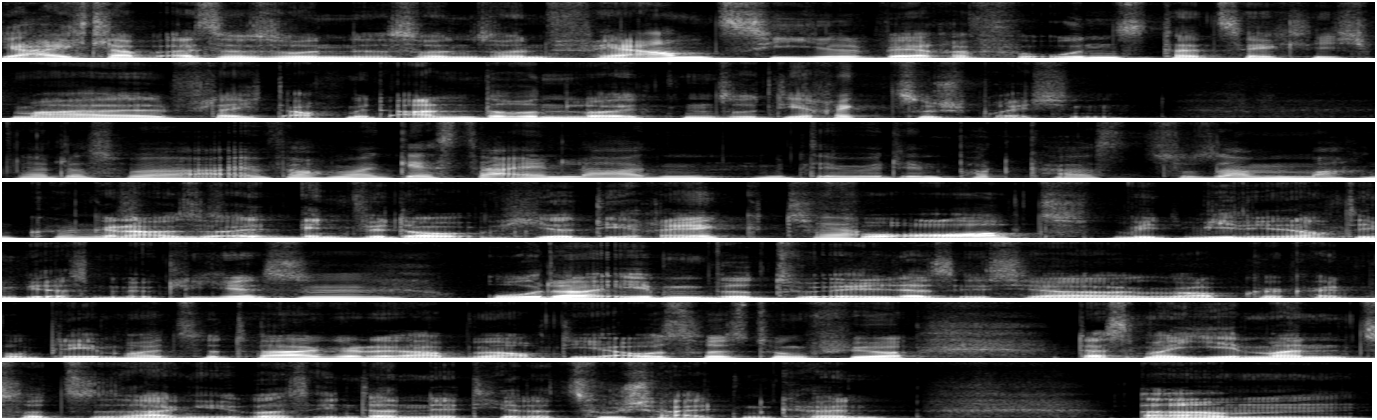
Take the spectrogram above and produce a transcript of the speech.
ja, ich glaube, also so ein, so, ein, so ein Fernziel wäre für uns tatsächlich mal vielleicht auch mit anderen Leuten so direkt zu sprechen. Ja, dass wir einfach mal Gäste einladen, mit denen wir den Podcast zusammen machen können. Genau, also entweder hier direkt ja. vor Ort, wie, wie, je nachdem, wie das möglich ist, mhm. oder eben virtuell, das ist ja überhaupt gar kein Problem heutzutage. Da haben wir auch die Ausrüstung für, dass wir jemand sozusagen übers Internet hier dazuschalten können. Ähm,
